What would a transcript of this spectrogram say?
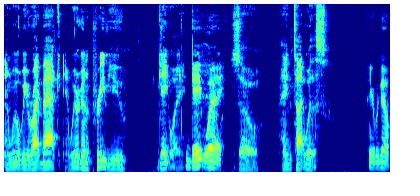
and we will be right back. And we're going to preview Gateway. Gateway. So, hang tight with us. Here we go.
